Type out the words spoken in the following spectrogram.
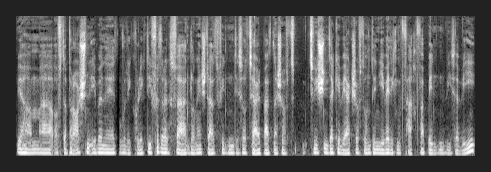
Wir haben äh, auf der Branchenebene, wo die Kollektivvertragsverhandlungen stattfinden, die Sozialpartnerschaft zwischen der Gewerkschaft und den jeweiligen Fachverbänden vis-à-vis. -vis.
